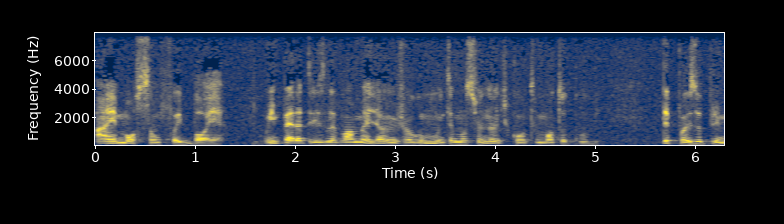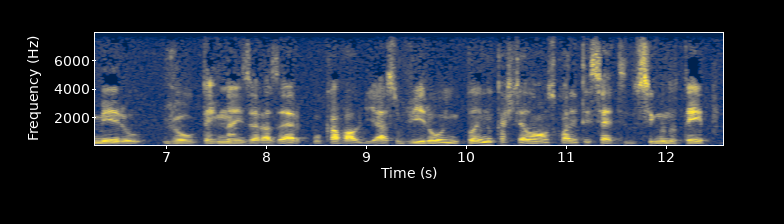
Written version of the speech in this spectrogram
a emoção foi boia. O Imperatriz levou a melhor em um jogo muito emocionante contra o Motoclube. Depois do primeiro jogo terminar em 0 a 0 o Cavalo de Aço virou em pleno Castelão aos 47 do segundo tempo,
